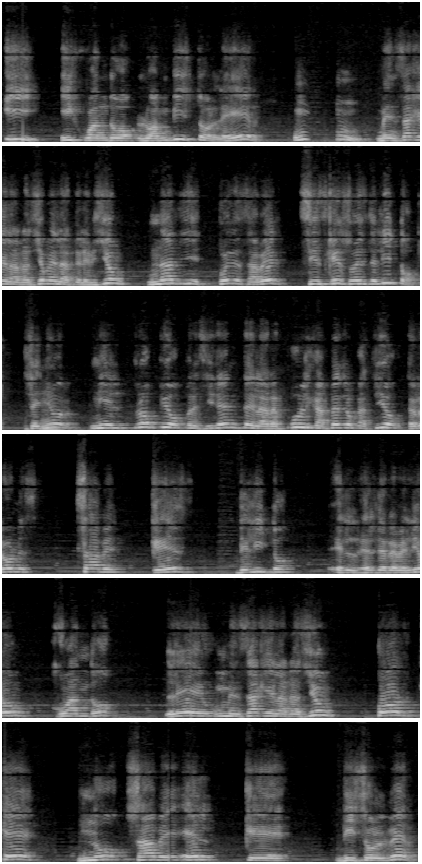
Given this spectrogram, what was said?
Y, y cuando lo han visto leer un, mensaje de la nación en la televisión, nadie puede saber si es que eso es delito. Señor, ni el propio presidente de la República, Pedro Castillo Terrones, sabe que es delito el, de rebelión cuando lee un mensaje de la nación porque no sabe él que disolver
